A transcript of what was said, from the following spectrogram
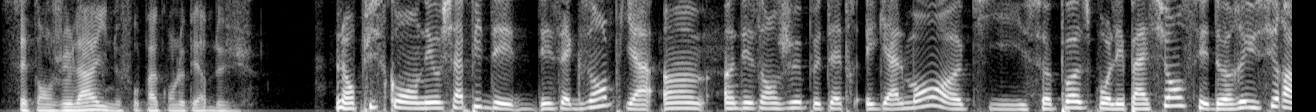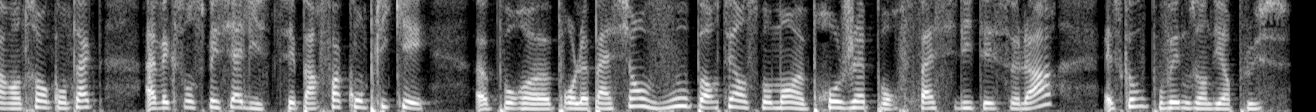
cet enjeu-là, il ne faut pas qu'on le perde de vue. Alors, puisqu'on est au chapitre des, exemples, il y a un, des enjeux peut-être également qui se pose pour les patients, c'est de réussir à rentrer en contact avec son spécialiste. C'est parfois compliqué pour, pour le patient. Vous portez en ce moment un projet pour faciliter cela. Est-ce que vous pouvez nous en dire plus?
